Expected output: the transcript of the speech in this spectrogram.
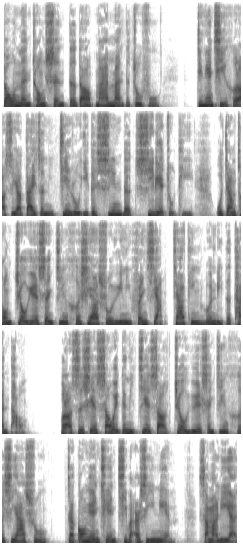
都能从神得到满满的祝福。今天起，何老师要带着你进入一个新的系列主题。我将从旧约圣经和西阿书与你分享家庭伦理的探讨。何老师先稍微跟你介绍旧约圣经何西阿书，在公元前七百二十一年，撒玛利亚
